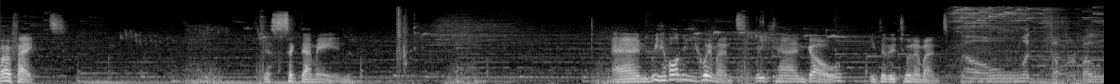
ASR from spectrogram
Perfect. Just stick them in. And we have all the equipment. We can go into the tournament. Oh, adorable.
